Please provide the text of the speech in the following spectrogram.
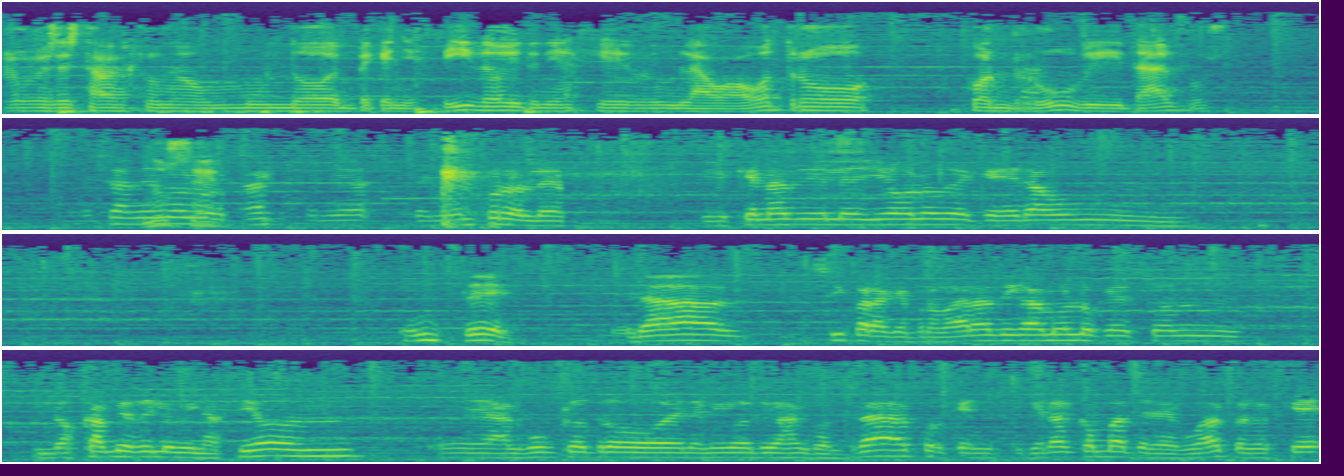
creo que estabas con un mundo empequeñecido y tenías que ir de un lado a otro con Ruby y tal. Pues Esa demo No sé. que tenía, tenía un problema. Y es que nadie leyó lo de que era un. un test. Era, sí, para que probaras, digamos, lo que son los cambios de iluminación, eh, algún que otro enemigo te ibas a encontrar, porque ni siquiera el combate era igual, pero es que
